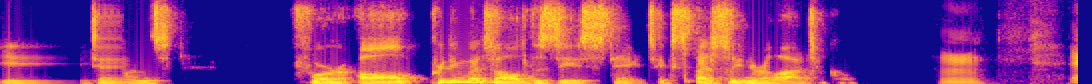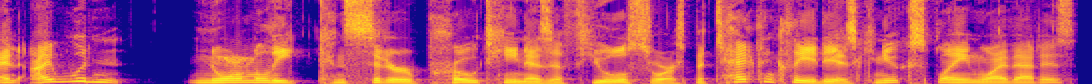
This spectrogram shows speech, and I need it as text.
ketones for all pretty much all disease states, especially neurological. Hmm. And I wouldn't normally consider protein as a fuel source, but technically it is. Can you explain why that is?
